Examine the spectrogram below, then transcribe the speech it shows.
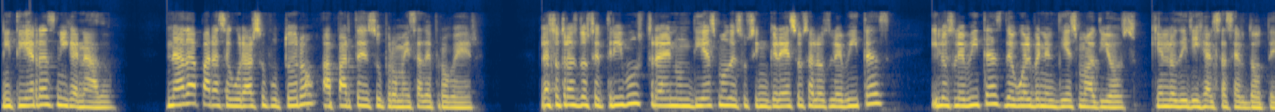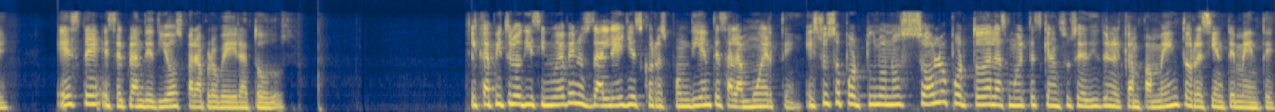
ni tierras ni ganado, nada para asegurar su futuro aparte de su promesa de proveer. Las otras doce tribus traen un diezmo de sus ingresos a los levitas, y los levitas devuelven el diezmo a Dios, quien lo dirige al sacerdote. Este es el plan de Dios para proveer a todos. El capítulo 19 nos da leyes correspondientes a la muerte. Esto es oportuno no solo por todas las muertes que han sucedido en el campamento recientemente,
